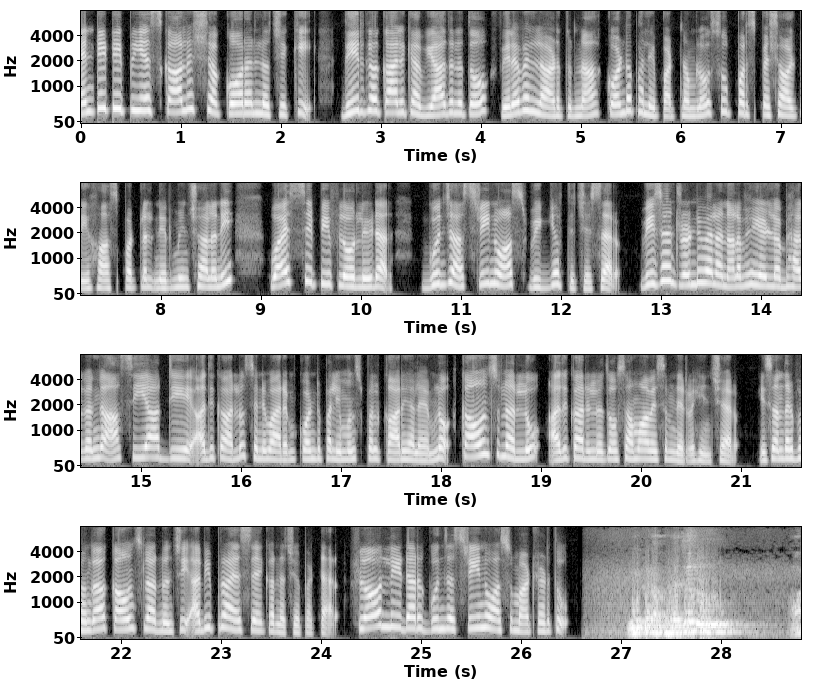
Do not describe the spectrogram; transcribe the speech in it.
ఎన్టీటీపీఎస్ కాలుష్య కోరల్లో చిక్కి దీర్ఘకాలిక వ్యాధులతో విలవిల్లాడుతున్న కొండపల్లి పట్నంలో సూపర్ స్పెషాలిటీ హాస్పిటల్ నిర్మించాలని YCP floor leader Gunja Srinivas విజ్ఞప్తి చేశారు. విజన్ రెండు వేల నలభై ఏడులో భాగంగా సిఆర్డీఏ అధికారులు శనివారం కొండపల్లి మున్సిపల్ కార్యాలయంలో కౌన్సిలర్లు అధికారులతో సమావేశం నిర్వహించారు. ఈ సందర్భంగా కౌన్సిలర్ నుంచి అభిప్రాయ సేకరణ చేపట్టారు. ఫ్లోర్ లీడర్ గుంజ శ్రీనివాస్ మాట్లాడుతూ ఇక్కడ ప్రజలు ఆ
